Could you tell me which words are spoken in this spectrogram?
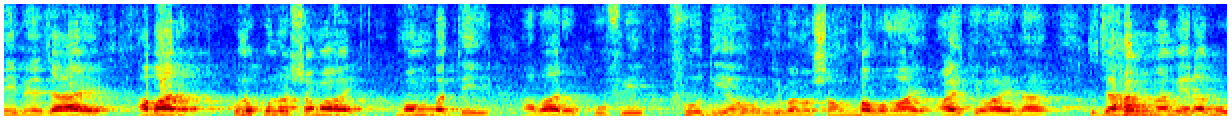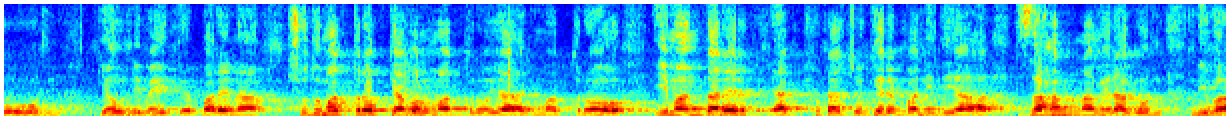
নিভে যায়। আবার কোনো কোনো সময় মোমবাতি, আবার কুফি, ফু দিয়েও নিবানো সম্ভব হয় হয় কি হয় না? জাহান নামের আগুন কেউ নিবেইতে পারে না। শুধুমাত্র, কেবলমাত্র, একমাত্র ইমানদারের এক ফোঁটা চোখের পানি দিয়া জাহান নামের আগুন নিভা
